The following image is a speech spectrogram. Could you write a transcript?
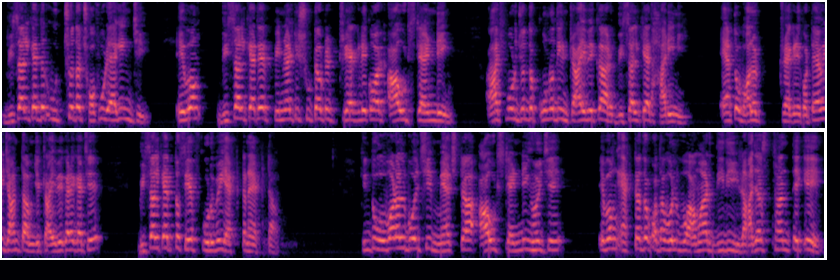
বিশাল ক্যাথের উচ্চতা ছ ফুট এক ইঞ্চি এবং বিশাল ক্যাথের পেনাল্টি শুট আউটের ট্র্যাক রেকর্ড আউটস্ট্যান্ডিং। আজ পর্যন্ত কোনোদিন ট্রাইবেকার বিশাল ক্যাট হারিনি। এত ভালো ট্র্যাক রেকর্ড। তাই আমি জানতাম যে ট্রাইবেকারে গেছে, বিশাল ক্যাট তো সেভ করবেই একটা না একটা। কিন্তু ওভারঅল বলছি, ম্যাচটা আউটস্ট্যান্ডিং হয়েছে। এবং একটা তো কথা বলব, আমার দিদি রাজস্থান থেকে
